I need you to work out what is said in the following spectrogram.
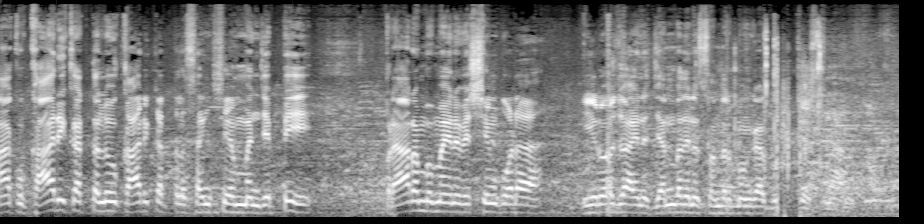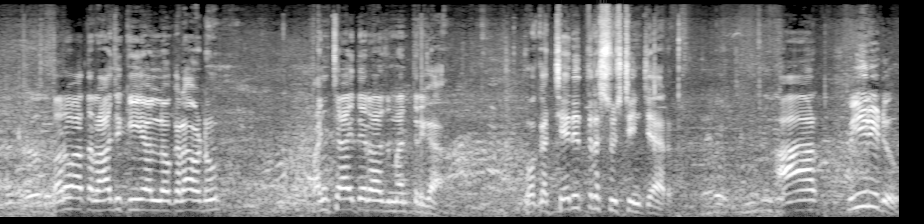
నాకు కార్యకర్తలు కార్యకర్తల సంక్షేమం అని చెప్పి ప్రారంభమైన విషయం కూడా ఈరోజు ఆయన జన్మదిన సందర్భంగా గుర్తు చేస్తున్నాను. తర్వాత రాజకీయాల్లోకి రావడం పంచాయతీరాజ్ మంత్రిగా ఒక చరిత్ర సృష్టించారు. ఆ పీరియడు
